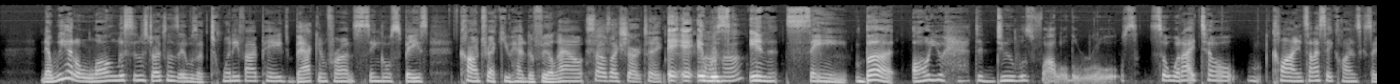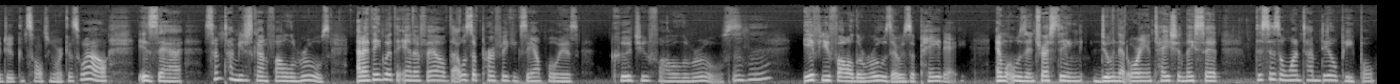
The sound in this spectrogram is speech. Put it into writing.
Now we had a long list of instructions. It was a 25 page back and front single space contract you had to fill out. Sounds like Shark Tank. It, it, it was Uh-huh. insane. But all you had to do was follow the rules. So what I tell clients, and I say clients because I do consulting work as well, is that sometimes you just got to follow the rules. And I think with the NFL, that was a perfect example is could you follow the rules? Mm-hmm. If you follow the rules, there was a payday. And what was interesting doing that orientation, they said, this is a one-time deal, people.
